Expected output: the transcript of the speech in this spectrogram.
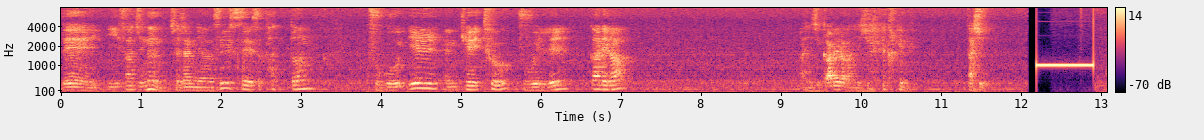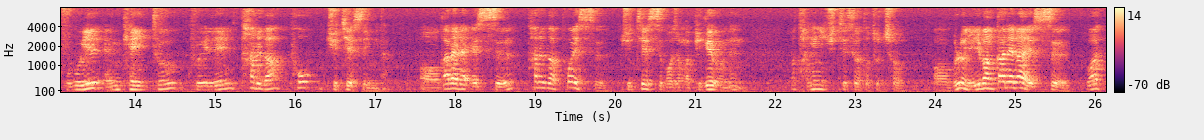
네, 이 사진은 재작년 스위스에서 탔던 991 MK2 911 까리라. 아니지 까리라가 아니지. 헷갈리네. 다시. 991 MK2 911 타르가 4 GTS입니다. 어, 까레라 S, 타르가 4S, GTS 버전과 비교해보면 어, 당연히 GTS가 더 좋죠. 어, 물론 일반 까레라 S와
